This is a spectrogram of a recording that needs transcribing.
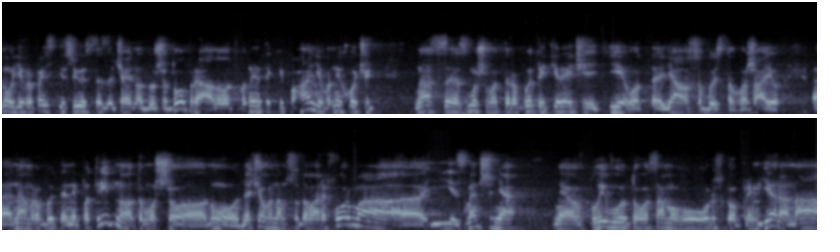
ну європейський союз це звичайно дуже добре, але от вони такі погані, вони хочуть нас змушувати робити ті речі, які от я особисто вважаю нам робити не потрібно, тому що ну для чого нам судова реформа і зменшення. Е, Впливу того самого угорського прем'єра на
